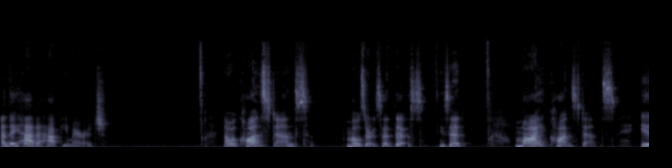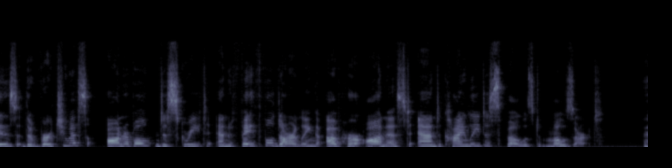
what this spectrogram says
and they had a happy marriage. Now, of Constance, Mozart said this He said, My Constance is the virtuous, honorable, discreet, and faithful darling of her honest and kindly disposed Mozart.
